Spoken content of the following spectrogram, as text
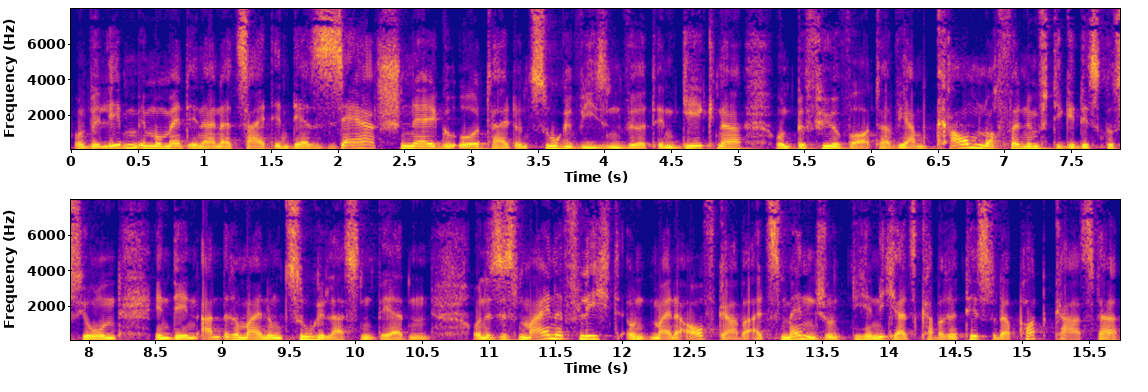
Und wir leben im Moment in einer Zeit, in der sehr schnell geurteilt und zugewiesen wird in Gegner und Befürworter. Wir haben kaum noch vernünftige Diskussionen, in denen andere Meinungen zugelassen werden. Und es ist meine Pflicht und meine Aufgabe als Mensch und hier nicht als Kabarettist oder Podcaster,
